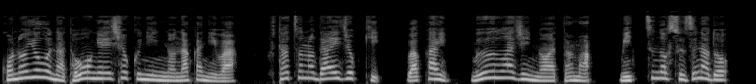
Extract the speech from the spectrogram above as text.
このような陶芸職人の中には、二つの大ジョッキ、若いムーア人の頭、三つの鈴など、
